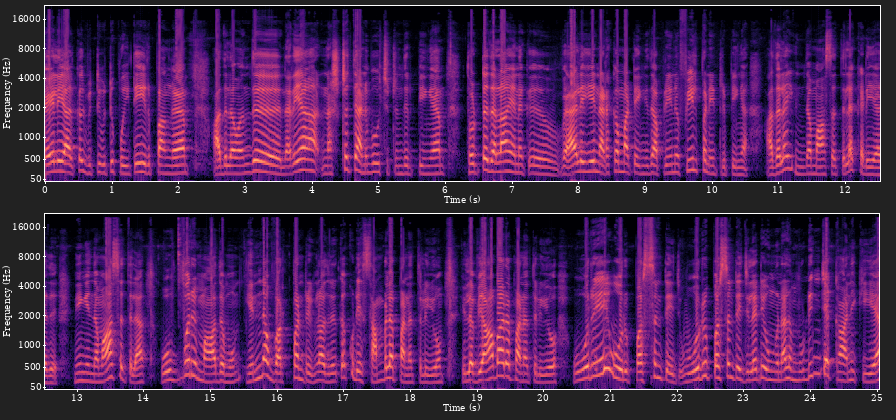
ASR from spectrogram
வேலையாட்கள் விட்டு விட்டு போயிட்டே இருப்பாங்க. அதில் வந்து நிறையா நஷ்டத்தை அனுபவிச்சுட்டு இருந்திருப்பீங்க. தொட்டதெல்லாம் எனக்கு வேலையே நடக்க மாட்டேங்குது அப்படின்னு ஃபீல் பண்ணிகிட்ருப்பீங்க இருப்பீங்க அதெல்லாம் இந்த மாதத்தில் கிடையாது. நீங்கள் இந்த மாதத்தில் ஒவ்வொரு மாதமும் என்ன ஒர்க் பண்ணுறீங்களோ அதில் இருக்கக்கூடிய சம்பள பணத்துலேயோ இல்லை வியாபார பணத்துலேயோ ஒரே ஒரு பர்சன்டேஜ் ஒரு பர்சன்டேஜ் இல்லாட்டி உங்களால் முடிஞ்ச காணிக்கையை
